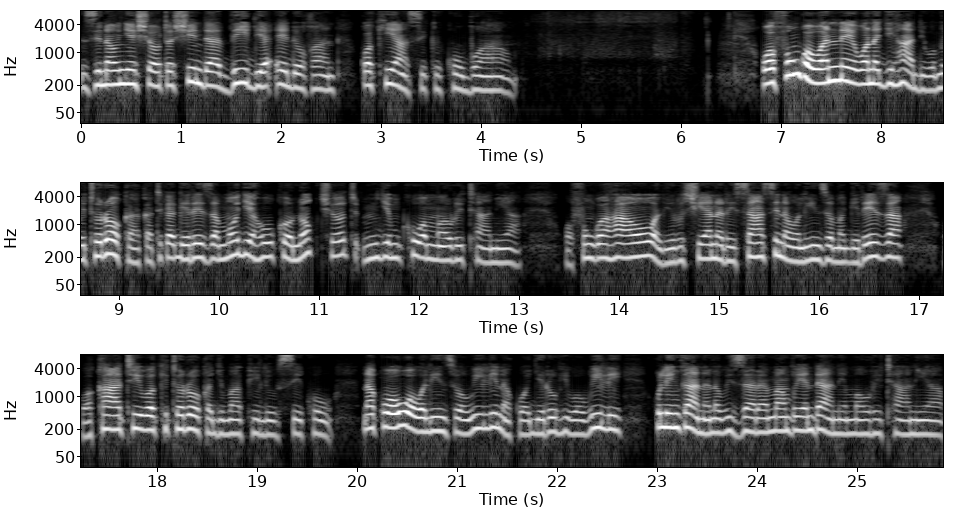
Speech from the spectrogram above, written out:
zinaonyesha watashinda dhidi ya Erdogan kwa kiasi kikubwa. Wafungwa wanne wanajihadi wametoroka katika gereza moja huko Nouakchott, mji mkuu wa Mauritania. Wafungwa hao walirushiana risasi na walinzi wa magereza wakati wakitoroka Jumapili usiku na kuwaua walinzi wawili na kuwajeruhi wawili, kulingana na wizara ya mambo ya ndani ya Mauritania.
